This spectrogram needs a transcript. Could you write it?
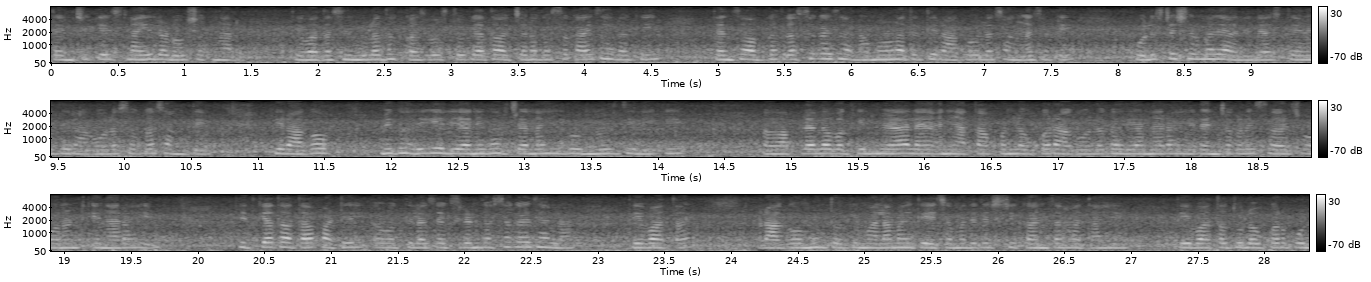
त्यांची केस नाही लढवू शकणार. तेव्हा आता सिंधूला धक्काच बसतो की आता अचानक असं काय झालं की त्यांचा अपघात कसं काय झाला? म्हणून आता ती राघवला सांगण्यासाठी पोलीस स्टेशनमध्ये आलेली असते आणि ती राघवला सगळं सांगते. की राघव मी घरी गेली आणि घरच्यांना ही गुड न्यूज दिली की आपल्याला वकील मिळाला आहे आणि आता आपण लवकर राघवला घरी आणणार आहे. त्यांच्याकडे सर्च वॉरंट येणार आहे. तितक्यात आता पाटील वकिलाचा ॲक्सिडेंट कसा काय झाला? तेव्हा आता राघव म्हणतो की मला माहिती आहे याच्यामध्ये त्या श्रीकांतचा हात आहे. तेव्हा आता तू लवकर पोल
